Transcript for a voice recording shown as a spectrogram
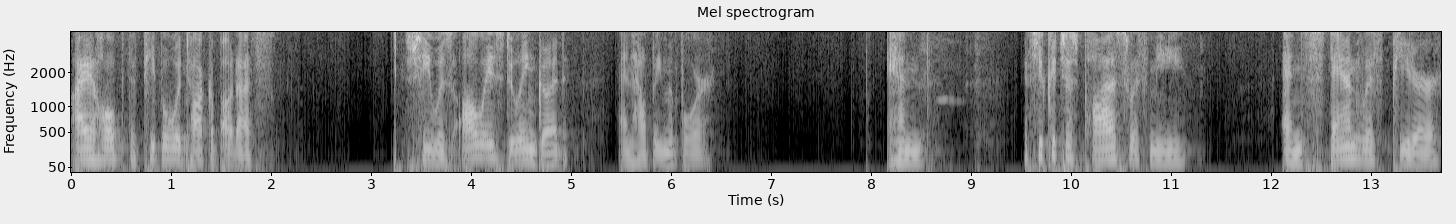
I hope that people would talk about us. She was always doing good and helping the poor. And if you could just pause with me and stand with Peter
